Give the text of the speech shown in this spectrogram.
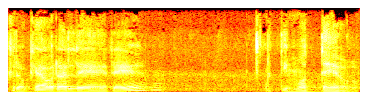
Creo que ahora leeré a Timoteo.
